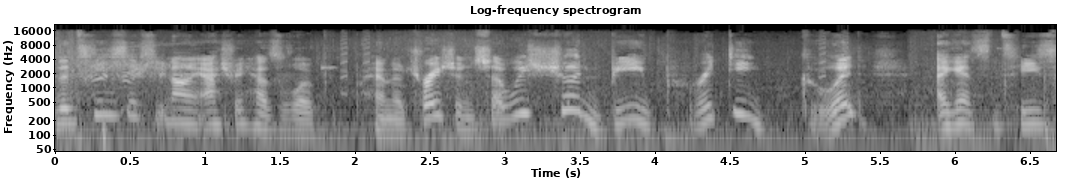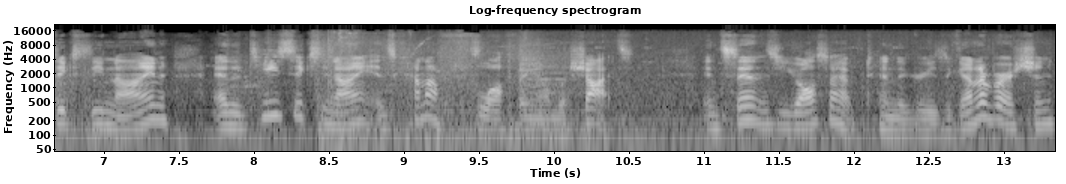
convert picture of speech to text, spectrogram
the T-69 actually has low penetration, so we should be pretty good against the T-69, and the T-69 is kind of fluffing on the shots. And since you also have 10 degrees of gun depression,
